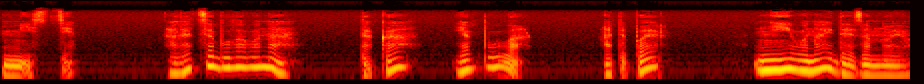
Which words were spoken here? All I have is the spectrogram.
місці. Але це була вона, така, як була. А тепер ні, вона йде за мною.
